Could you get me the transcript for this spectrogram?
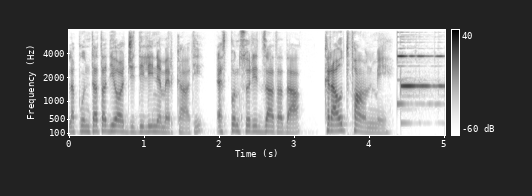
La puntata di oggi di Linea Mercati è sponsorizzata da CrowdFundMe.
